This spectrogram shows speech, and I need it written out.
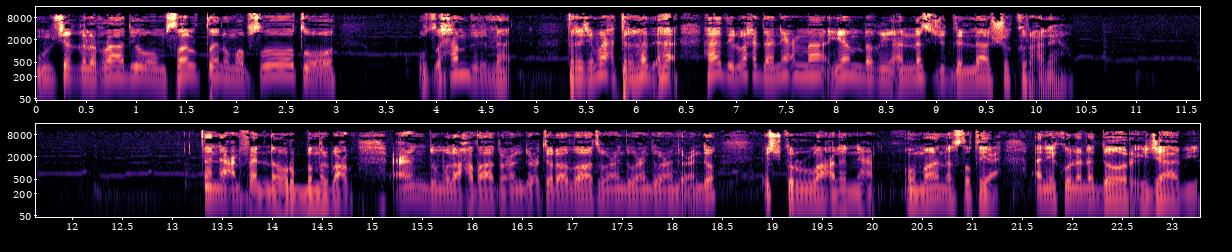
ومشغل الراديو ومسلطن ومبسوط. والحمد لله ترى يا جماعة ترى هذه الوحدة نعمة ينبغي أن نسجد لله الشكر عليها. أنا أعرف أنه ربما البعض عنده ملاحظات وعنده اعتراضات وعنده وعنده وعنده وعنده. اشكر الله على النعم. وما نستطيع أن يكون لنا دور إيجابي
